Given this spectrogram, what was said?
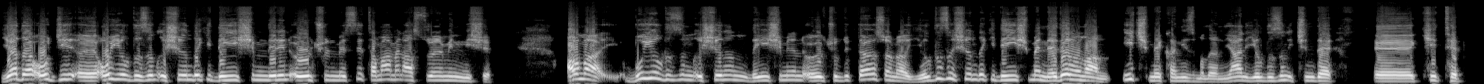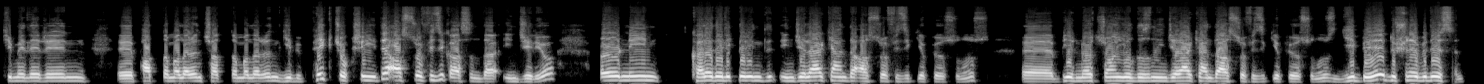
ya da o e, o yıldızın ışığındaki değişimlerin ölçülmesi tamamen astronominin işi. Ama bu yıldızın ışığının değişiminin ölçüldükten sonra yıldız ışığındaki değişime neden olan iç mekanizmaların yani yıldızın içinde e, ki tepkimelerin, e, patlamaların, çatlamaların gibi pek çok şeyi de astrofizik aslında inceliyor. Örneğin kara delikleri incelerken de astrofizik yapıyorsunuz. Ee, bir nötron yıldızını incelerken de astrofizik yapıyorsunuz gibi düşünebilirsin.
